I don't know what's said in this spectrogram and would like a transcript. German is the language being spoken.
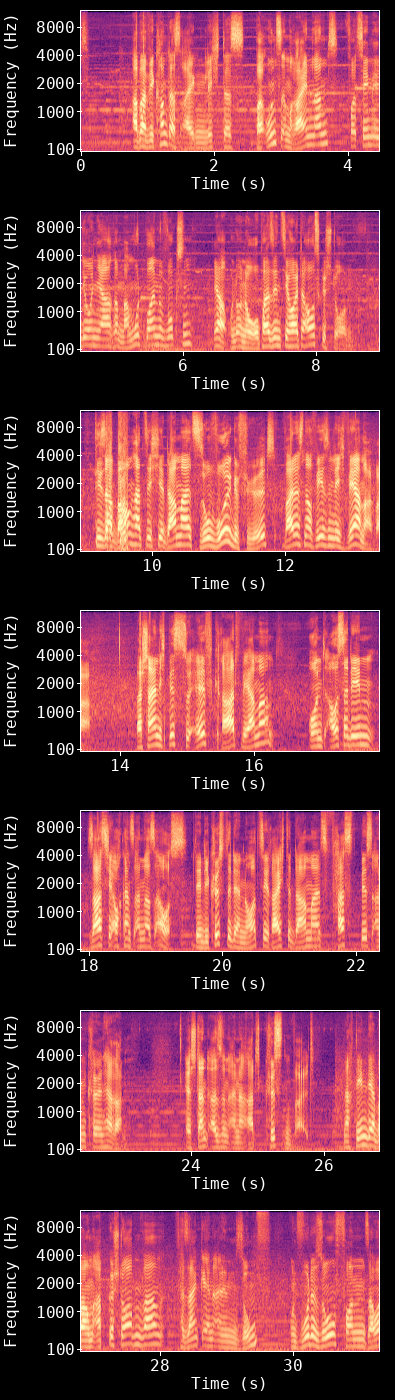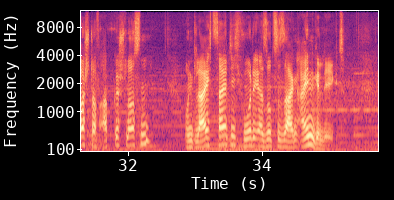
Aber wie kommt das eigentlich, dass bei uns im Rheinland vor 10 Millionen Jahren Mammutbäume wuchsen? Ja, und in Europa sind sie heute ausgestorben. Dieser Baum hat sich hier damals so wohl gefühlt, weil es noch wesentlich wärmer war wahrscheinlich bis zu 11 Grad wärmer und außerdem sah es hier auch ganz anders aus, denn die Küste der Nordsee reichte damals fast bis an Köln heran. Er stand also in einer Art Küstenwald. Nachdem der Baum abgestorben war, versank er in einen Sumpf und wurde so von Sauerstoff abgeschlossen und gleichzeitig wurde er sozusagen eingelegt.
